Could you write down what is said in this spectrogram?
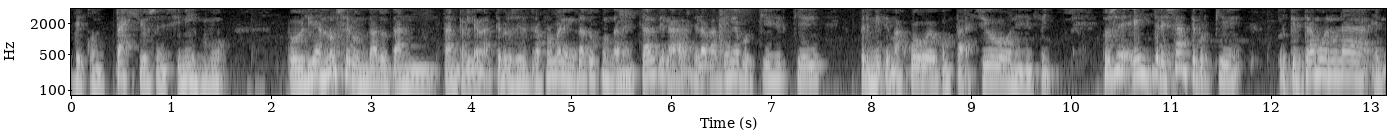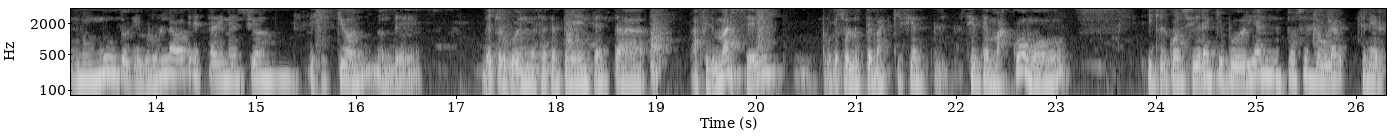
de contagios en sí mismo podría no ser un dato tan, tan relevante, pero se transforma en el dato fundamental de la, de la pandemia porque es el que permite más juego de comparaciones, en fin. Entonces es interesante porque, porque entramos en, una, en, un mundo que por un lado tiene esta dimensión de gestión, donde de hecho el gobierno de Piñera intenta afirmarse, porque son los temas que sienten, sienten más cómodos y que consideran que podrían entonces lograr tener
